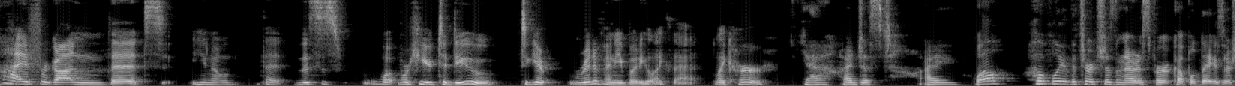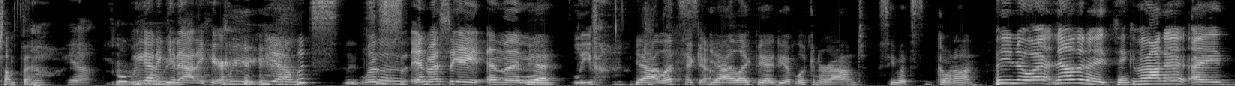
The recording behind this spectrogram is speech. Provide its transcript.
I had forgotten that, you know, that this is what we're here to do to get rid of anybody like that, like her. Yeah, I just. I. Well, hopefully the church doesn't notice for a couple days or something. Yeah. We gotta get out of here. We, Yeah, let's let's, Let's uh, investigate and then Yeah. leave. yeah, let's. heck out. Yeah, I like the idea of looking around, see what's going on. But you know what? Now that I think about it, I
